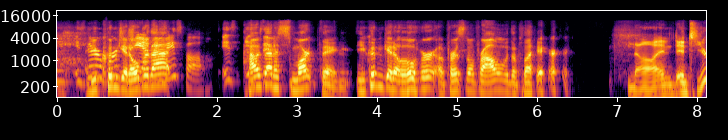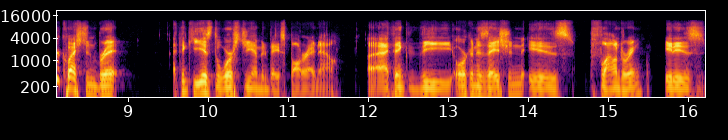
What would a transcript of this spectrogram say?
mean, is You there a couldn't get over that? baseball? Is, is How is that a smart thing? You couldn't get over a personal problem with a player. No, and, and to your question, Britt, I think he is the worst GM in baseball right now. I think the organization is floundering. It is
